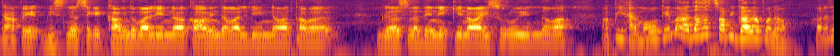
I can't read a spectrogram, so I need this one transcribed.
ද අපේ බිස්නස් එක කවිඳු මල්ලින්නවා කාවින්ද මල්ලින්නවා තව ගර්ස්ල දෙන්නෙක් ඉන්නවා ඉසුරු ඉන්නවා. අපි හැමෝගෙම අදහස් අපි ගලපනවා. හරිද?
